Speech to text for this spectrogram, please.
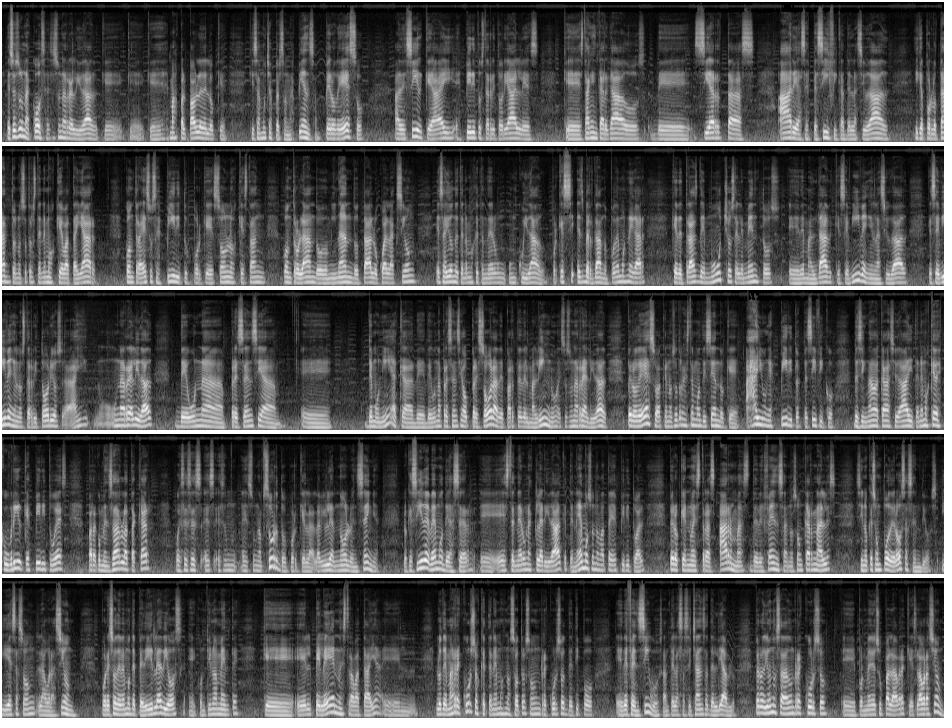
Eso es una cosa, esa es una realidad que, que es más palpable de lo que quizás muchas personas piensan. Pero de eso a decir que hay espíritus territoriales que están encargados de ciertas áreas específicas de la ciudad y que por lo tanto nosotros tenemos que batallar contra esos espíritus porque son los que están controlando o dominando tal o cual acción, es ahí donde tenemos que tener un, cuidado, porque es, es, verdad, no podemos negar que detrás de muchos elementos eh, de maldad que se viven en la ciudad, que se viven en los territorios, hay una realidad de una presencia eh, demoníaca, de, una presencia opresora de parte del maligno, eso es una realidad. Pero de eso a que nosotros estemos diciendo que hay un espíritu específico designado a cada ciudad y tenemos que descubrir qué espíritu es para comenzarlo a atacar, pues ese es, un, es un, absurdo porque la, la Biblia no lo enseña. Lo que sí debemos de hacer eh, es tener una claridad que tenemos una batalla espiritual, pero que nuestras armas de defensa no son carnales, sino que son poderosas en Dios. Y esas son la oración. Por eso debemos de pedirle a Dios eh, continuamente que Él pelee nuestra batalla. los demás recursos que tenemos nosotros son recursos de tipo eh, defensivos ante las acechanzas del diablo. Pero Dios nos ha dado un recurso por medio de su palabra que es la oración.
